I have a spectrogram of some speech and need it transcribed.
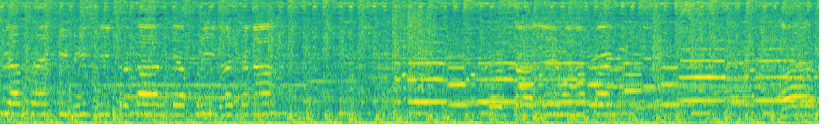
वॉलेंटियर्स हैं कि भी भी प्रकार के अपनी घटना। तो डालें वहाँ पर। और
